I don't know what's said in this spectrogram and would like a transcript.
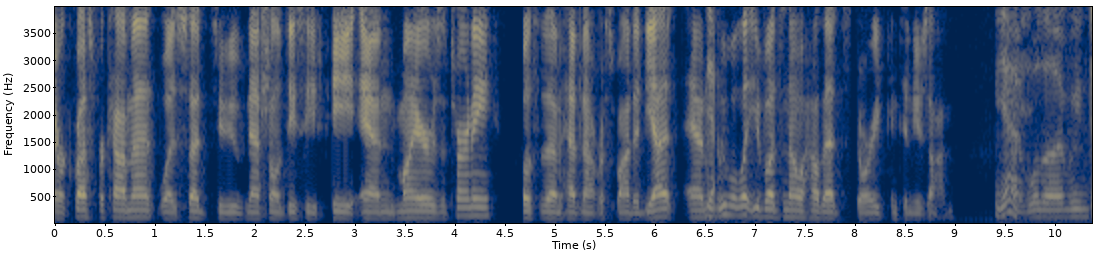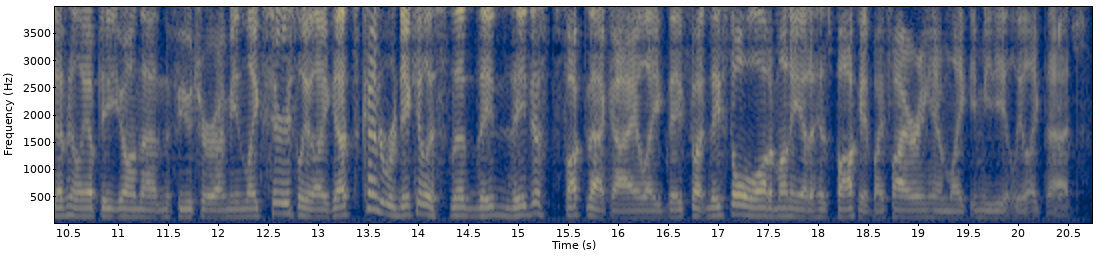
A request for comment was sent to national DCP and Myers' attorney. Both of them have not responded yet, and Yeah. we will let you buds know how that story continues on. Yeah, well, uh, we definitely update you on that in the future. I mean, like seriously, like that's kind of ridiculous that they they just fucked that guy. Like they fu- they stole a lot of money out of his pocket by firing him like immediately like that. Yes.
